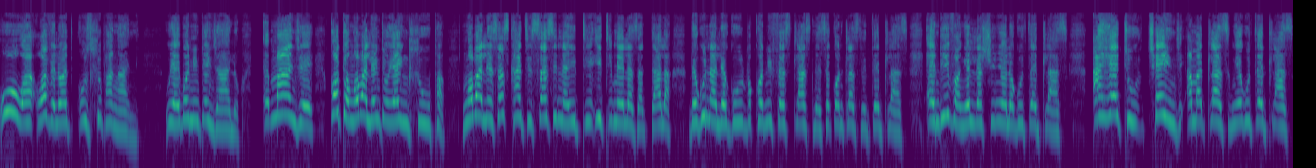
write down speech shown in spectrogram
uwa wavele wathi uzihlupha ngani? Uyayibona into enjalo manje kodwa ngoba lento yayingihlupha ngoba lesasikhathi sasina itimela zakudala bekunale kukhona i-first class ne-second class ne-third class and ivangeli lashunyelwa ku-third class i had to change ama-class ngiye ku-third class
